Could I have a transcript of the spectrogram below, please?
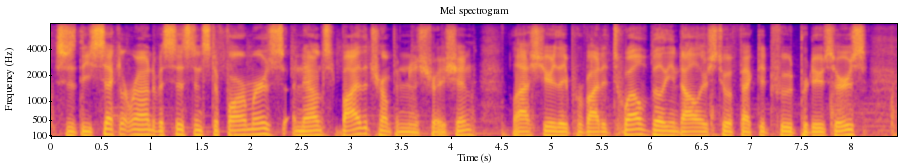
This is the second round of assistance to farmers announced by the Trump administration. Last year, they provided $12 billion to affected food producers. A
